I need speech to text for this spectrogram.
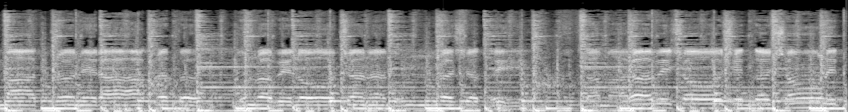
मात्र निराकृत पुनर्विलोचन धुम्रशते समरविशोषित शोणित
